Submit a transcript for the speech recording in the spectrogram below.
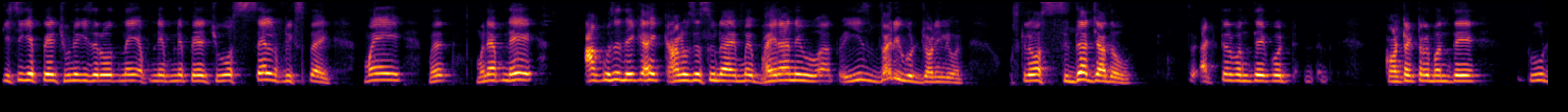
किसी के पैर छूने की ज़रूरत नहीं अपने अपने पैर छुओ सेल्फ रिस्पेक्ट मैं, मैंने अपने आँखों से देखा है कानों से सुना है मैं भैरा नहीं हुआ तो he is very good Johnny Lever. उसके अलावा सिद्धार्थ जादव तो एक्टर बनते कोई कॉन्ट्रैक्टर बनते तो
